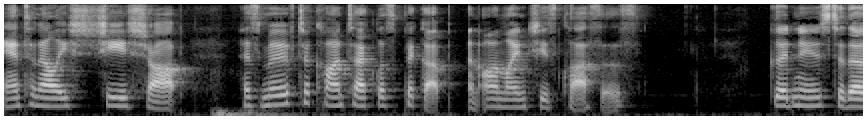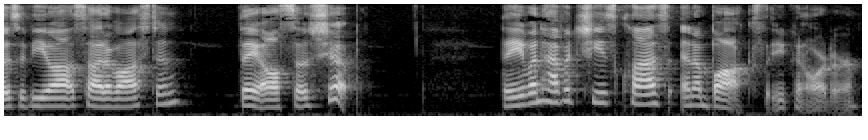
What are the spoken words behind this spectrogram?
Antonelli's Cheese Shop, has moved to contactless pickup and online cheese classes. Good news to those of you outside of Austin, they also ship. They even have a cheese class in a box that you can order,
